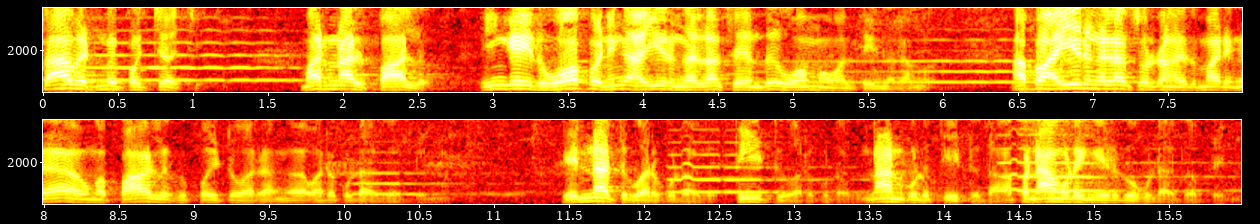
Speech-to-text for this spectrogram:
சாவெட்டு போய் பொச்சாச்சு. மறுநாள் பால். இங்கே இது ஓப்பனிங் ஐயருங்கெல்லாம் சேர்ந்து ஓமம் வளர்த்திங்கிறாங்க அப்போ ஐயருங்கெல்லாம் சொல்கிறாங்க இது மாதிரிங்க அவங்க பாலுக்கு போயிட்டு வர்றாங்க வரக்கூடாது அப்படின்னு. என்னத்துக்கு வரக்கூடாது? தீட்டு வரக்கூடாது. நான் கூட தீட்டு தான். அப்போ நான் கூட இங்கே இருக்கக்கூடாது அப்படின்னு.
